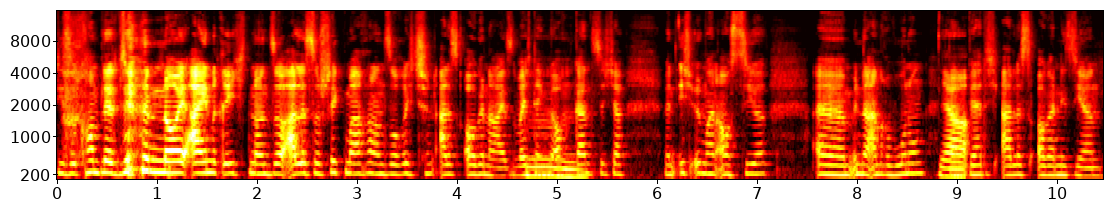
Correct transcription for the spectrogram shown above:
die so komplett neu einrichten und so alles so schick machen und so richtig schön alles organisieren. Weil ich denke mir Mhm. auch ganz sicher, wenn ich irgendwann ausziehe ähm, in eine andere Wohnung, Ja. dann werde ich alles organisieren.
